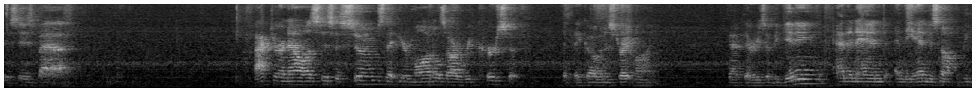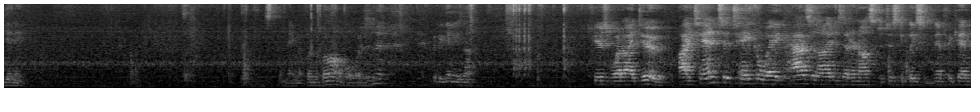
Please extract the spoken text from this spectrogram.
This is bad. Factor analysis assumes that your models are recursive, that they go in a straight line, that there is a beginning and an end, and the end is not the beginning. It's the name of isn't it? The beginning is not. Here's what I do. I tend to take away paths and items that are not statistically significant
